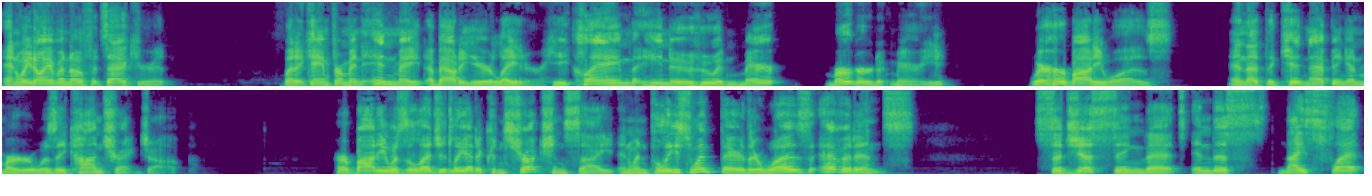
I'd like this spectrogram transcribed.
and we don't even know if it's accurate, but it came from an inmate about a year later. He claimed that he knew who had mer- murdered Mary, where her body was, and that the kidnapping and murder was a contract job. Her body was allegedly at a construction site, and when police went there, there was evidence suggesting that in this nice flat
